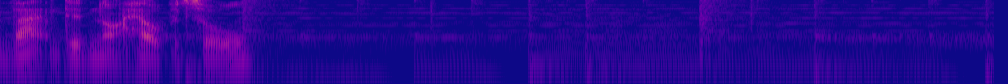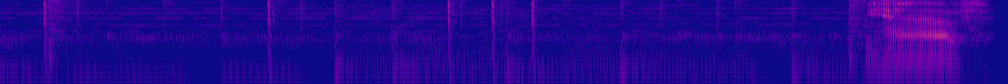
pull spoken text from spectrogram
That did not help at all. We have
